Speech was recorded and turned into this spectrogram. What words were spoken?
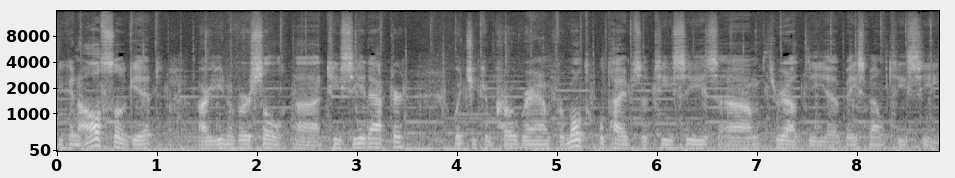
You can also get our universal uh, TC adapter, which you can program for multiple types of TCs um, throughout the uh, base metal TC.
